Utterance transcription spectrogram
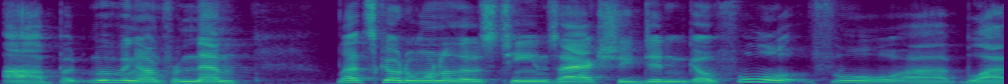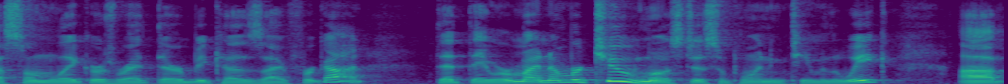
Uh, but moving on from them, let's go to one of those teams. I actually didn't go full full uh, blast on the Lakers right there because I forgot that they were my number two most disappointing team of the week. Uh,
